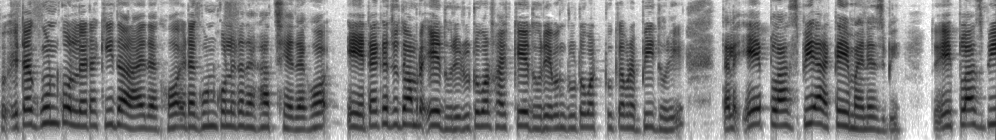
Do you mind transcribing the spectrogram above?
তো এটা গুণ করলে এটা কি দাঁড়ায়? দেখো, এটা গুণ করলে এটা দেখাচ্ছে, দেখো, এ এটাকে যদি আমরা এ ধরি রুট ওভার ফাইভকে এ ধরি এবং রুট ওভার টুকে আমরা বি ধরি, তাহলে এ প্লাস বি আর একটা এ মাইনাস বি তো A plus B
